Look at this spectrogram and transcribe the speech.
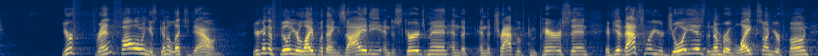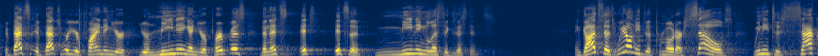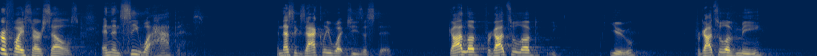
Your friend following is going to let you down. You're going to fill your life with anxiety and discouragement and the, and the trap of comparison. If you, that's where your joy is, the number of likes on your phone, if that's, if that's where you're finding your, your meaning and your purpose, then it's, it's, it's a meaningless existence. And God says we don't need to promote ourselves, we need to sacrifice ourselves and then see what happens. And that's exactly what Jesus did. God loved, for God so loved you, for God so loved me,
